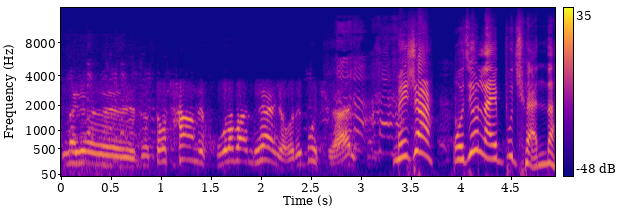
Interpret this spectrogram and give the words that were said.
那个都唱的糊了半天，有的不全。没事，我就来不全的。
